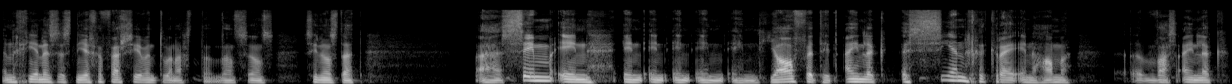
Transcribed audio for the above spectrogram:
in Genesis 9 vers 27 dan, dan sê ons sien ons dat uh Sem en en en en en en Jafet het eintlik 'n seun gekry en Ham uh, was eintlik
